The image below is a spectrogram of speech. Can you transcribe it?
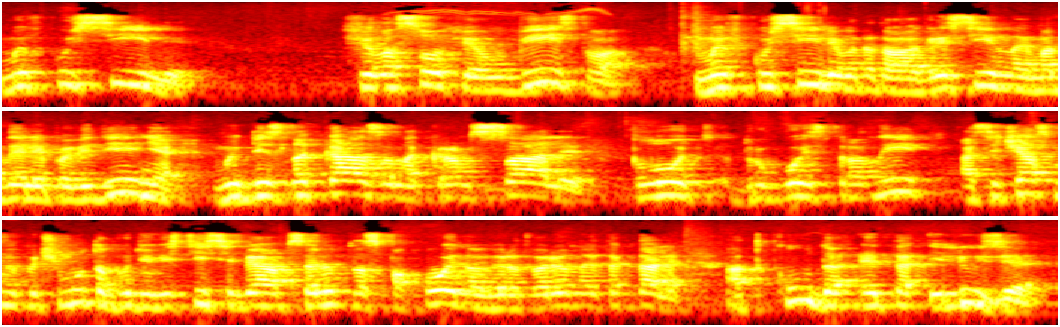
мы вкусили философия убийства, мы вкусили вот этого агрессивной модели поведения, мы безнаказанно кромсали плоть другой страны, а сейчас мы почему-то будем вести себя абсолютно спокойно, умиротворенно и так далее. Откуда эта иллюзия?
